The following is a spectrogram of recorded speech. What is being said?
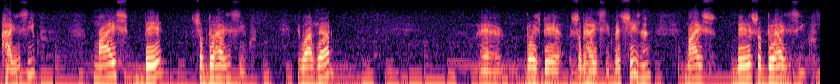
raiz de 5 mais b sobre 2 raiz de 5 igual a zero. É, 2b sobre raiz de 5 vezes x, né? Mais b sobre 2 raiz de 5.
